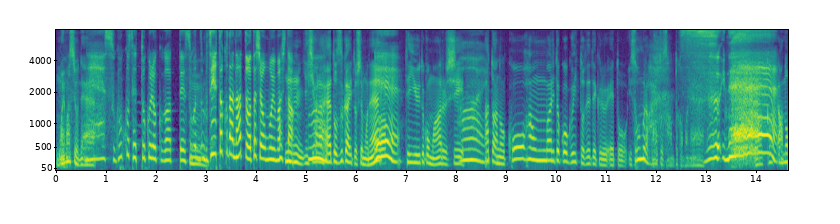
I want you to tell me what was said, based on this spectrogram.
思いますよね。すごく説得力があってすごい、うん贅沢だなって私は思いました。うんうん石原隼人使いとしてもね、えっていうところもあるし、はいあとあの後半割とこうグイッと出てくる、えっと磯村隼人さんとかもね。すねえあの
